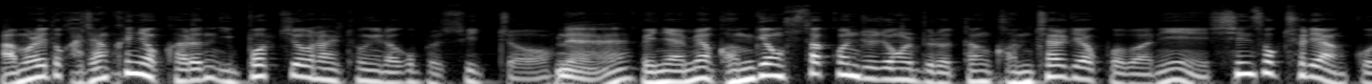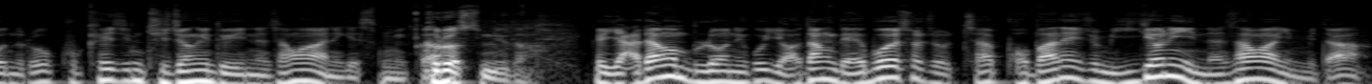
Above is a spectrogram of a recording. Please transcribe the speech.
아무래도 가장 큰 역할은 입법 지원 활동이라고 볼 수 있죠. 네. 왜냐하면 검경 수사권 조정을 비롯한 검찰 개혁 법안이 신속 처리 안건으로 국회에 지금 지정이 되어 있는 상황 아니겠습니까? 그렇습니다. 그러니까 야당은 물론이고 여당 내부에서조차 법안에 좀 이견이 있는 상황입니다.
